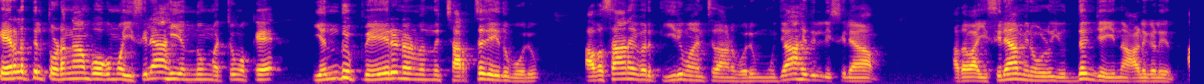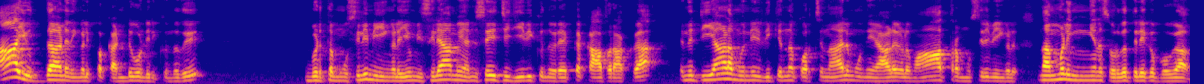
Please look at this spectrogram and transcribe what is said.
കേരളത്തിൽ തുടങ്ങാൻ പോകുമ്പോൾ ഇസ്ലാഹി എന്നും മറ്റുമൊക്കെ എന്ത് പേരിടണമെന്ന് ചർച്ച ചെയ്തു പോലും അവസാനം ഇവർ തീരുമാനിച്ചതാണ് പോലും മുജാഹിദുൽ ഇസ്ലാം അഥവാ ഇസ്ലാമിനോട് യുദ്ധം ചെയ്യുന്ന ആളുകൾ ആ യുദ്ധമാണ് നിങ്ങളിപ്പോൾ കണ്ടുകൊണ്ടിരിക്കുന്നത്. ഇവിടുത്തെ മുസ്ലിമീങ്ങളെയും ഇസ്ലാമെ അനുസരിച്ച് ജീവിക്കുന്നവരെയൊക്കെ കാഫറാക്കുക. എന്നിട്ട് ഇയാളെ മുന്നിൽ ഇരിക്കുന്ന കുറച്ച് നാല് മൂന്ന് ആളുകൾ മാത്രം മുസ്ലിമീങ്ങൾ നമ്മൾ ഇങ്ങനെ സ്വർഗത്തിലേക്ക് പോകാം.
